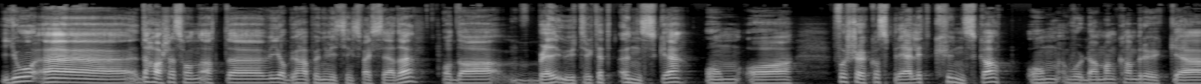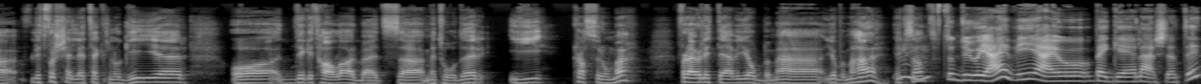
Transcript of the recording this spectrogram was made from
Jo, uh, det har seg sånn at uh, vi jobber jo her på Undervisningsverkstedet. Og da ble det uttrykt et ønske om å forsøke å spre litt kunnskap om hvordan man kan bruke litt forskjellige teknologier og digitale arbeidsmetoder i klasserommet. For det er jo litt det vi jobber med, jobber med her, ikke sant? Så du og jeg, vi er jo begge lærerstudenter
